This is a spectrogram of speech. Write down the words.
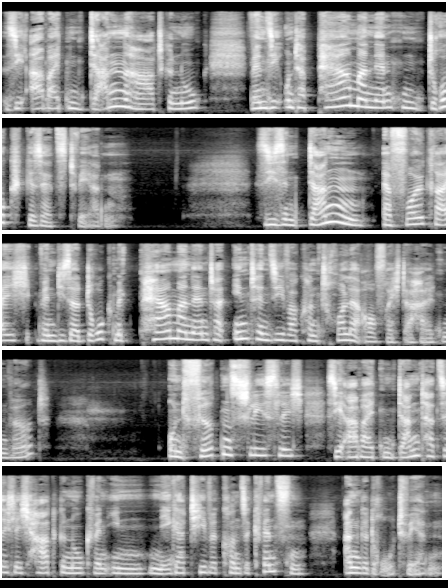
Sie arbeiten dann hart genug, wenn sie unter permanenten Druck gesetzt werden. Sie sind dann erfolgreich, wenn dieser Druck mit permanenter, intensiver Kontrolle aufrechterhalten wird. Und viertens schließlich, sie arbeiten dann tatsächlich hart genug, wenn ihnen negative Konsequenzen angedroht werden,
